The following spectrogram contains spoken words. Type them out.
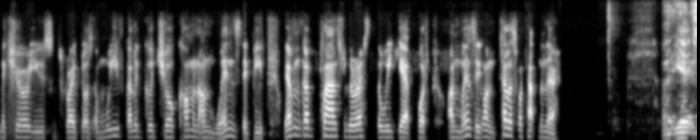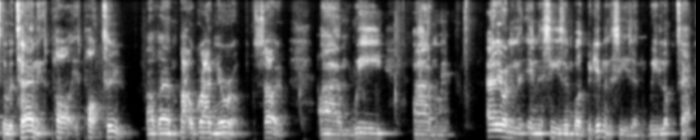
make sure you subscribe to us. And we've got a good show coming on Wednesday, Pete. We haven't got plans for the rest of the week yet, but on Wednesday, go on, tell us what's happening there. Uh, yeah, it's the return. It's part. It's part two of um, Battleground Europe. So um, we um, earlier on in the, in the season, well, beginning of the season, we looked at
